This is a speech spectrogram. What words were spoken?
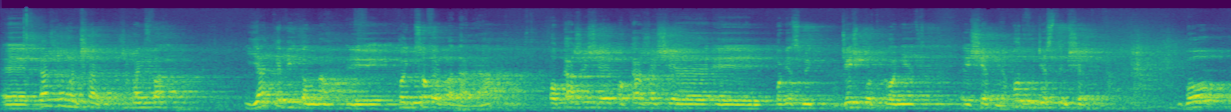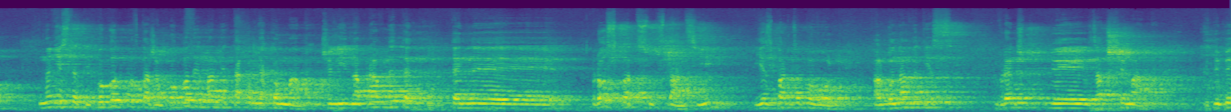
E, w każdym bądź razie, proszę Państwa, jakie wyjdą nam y, końcowe badania, okaże się, okaże się powiedzmy gdzieś pod koniec sierpnia, po 20 sierpnia. Bo no niestety, pogodę, powtarzam, pogodę mamy taką, jaką mamy, czyli naprawdę ten, ten rozkład substancji jest bardzo powolny, albo nawet jest wręcz zatrzymany. Gdyby,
